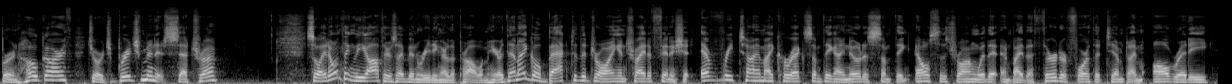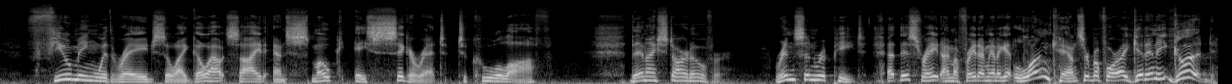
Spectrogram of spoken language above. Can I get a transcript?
Burne Hogarth, George Bridgman, etc." So I don't think the authors I've been reading are the problem here. Then I go back to the drawing and try to finish it. Every time I correct something, I notice something else that's wrong with it, and by the third or fourth attempt, I'm already fuming with rage. So I go outside and smoke a cigarette to cool off. Then I start over. Rinse and repeat. At this rate, I'm afraid I'm going to get lung cancer before I get any good.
